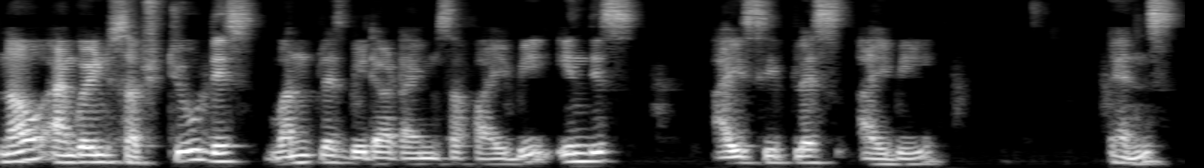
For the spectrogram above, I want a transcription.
Now I'm going to substitute this 1 plus beta times of IB in this IC plus IB. Hence,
